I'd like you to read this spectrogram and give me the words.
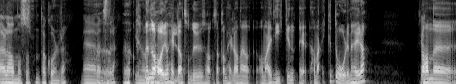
er det han også som tar cornera med venstre. Innover. Men nå har jo Helland, som du snakka om Helland, han er, like, han er ikke dårlig med høyre. Så han, eh,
